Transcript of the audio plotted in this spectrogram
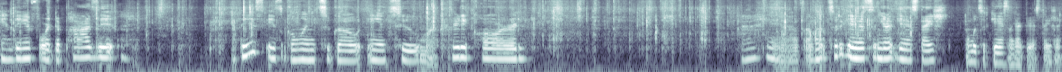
And then for deposit, this is going to go into my credit card. I have, I went to the gas and got gas station I went to the gas and got gas station.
